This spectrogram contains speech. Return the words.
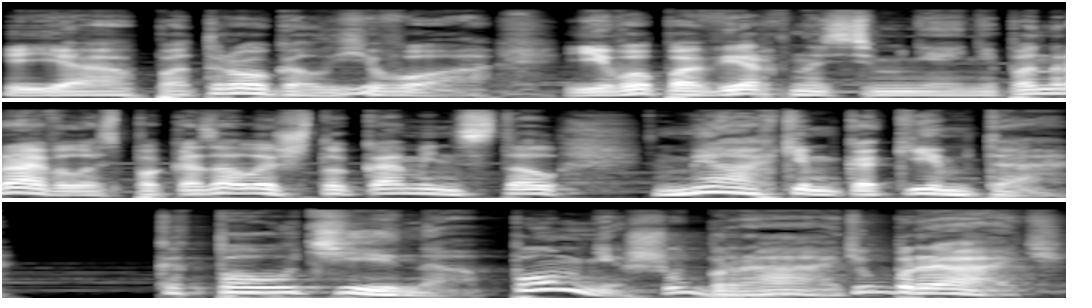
Я потрогал его. Его поверхность мне не понравилась, показалось, что камень стал мягким каким-то. Как паутина, помнишь? Убрать, убрать.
